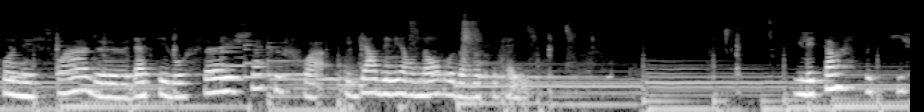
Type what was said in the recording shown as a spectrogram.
Prenez soin de dater vos feuilles chaque fois et gardez-les en ordre dans votre cahier. Il est instructif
